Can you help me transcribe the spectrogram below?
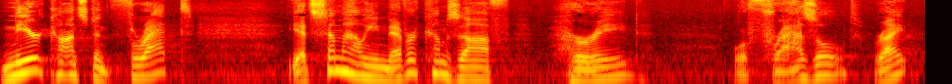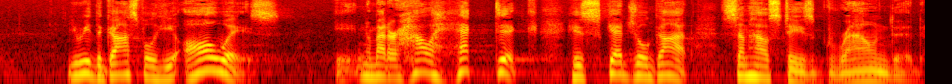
near constant threat. Yet somehow he never comes off hurried or frazzled, right? You read the gospel, he always no matter how hectic his schedule got, somehow stays grounded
